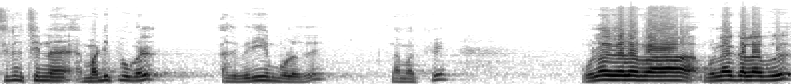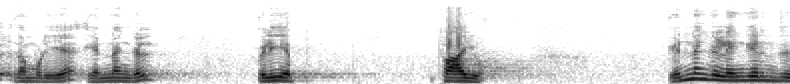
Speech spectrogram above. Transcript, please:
சின்ன சின்ன மடிப்புகள் அது விரியும் பொழுது நமக்கு உலகளவா உலகளவு நம்முடைய எண்ணங்கள் வெளியே பாயும். எண்ணங்கள் எங்கேருந்து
